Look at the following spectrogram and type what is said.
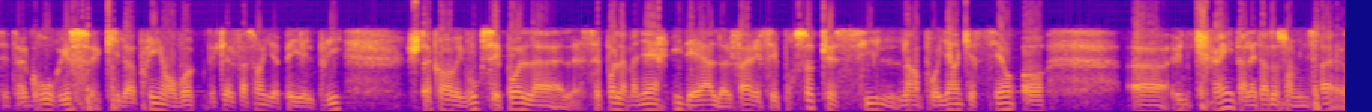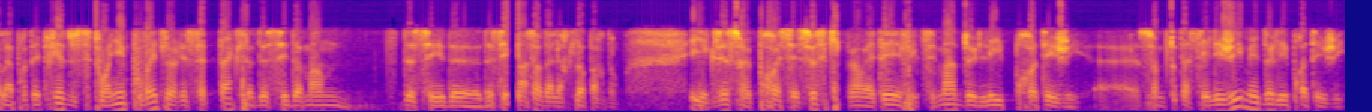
c'est un gros risque qu'il a pris. On voit de quelle façon il a payé le prix. Je suis d'accord avec vous que c'est pas la c'est pas la manière idéale de le faire, et c'est pour ça que si l'employé en question a euh, une crainte à l'intérieur de son ministère, la protectrice du citoyen pouvait être le réceptacle de ses demandes de ces, de, de ces lanceurs d'alerte-là, pardon. il existe un processus qui permettait effectivement de les protéger. Euh, somme toute assez léger, mais de les protéger.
